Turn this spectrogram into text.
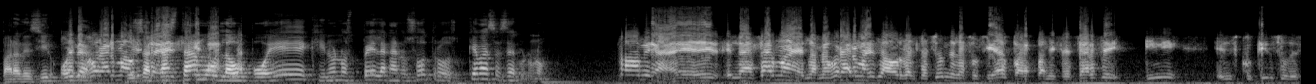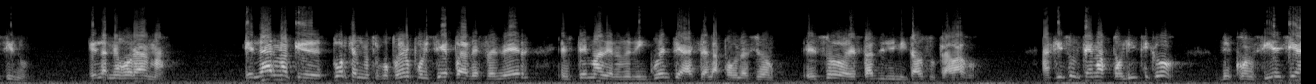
para decir, oiga, pues acá estamos, la OPOEC, y no nos pelan a nosotros? ¿Qué vas a hacer, Bruno? No, mira, eh, las armas, la mejor arma es la organización de la sociedad para manifestarse y discutir su destino. Es la mejor arma el arma que porta nuestro compañero policía para defender el tema de los delincuentes hacia la población. Eso está delimitado su trabajo. Aquí es un tema político de conciencia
